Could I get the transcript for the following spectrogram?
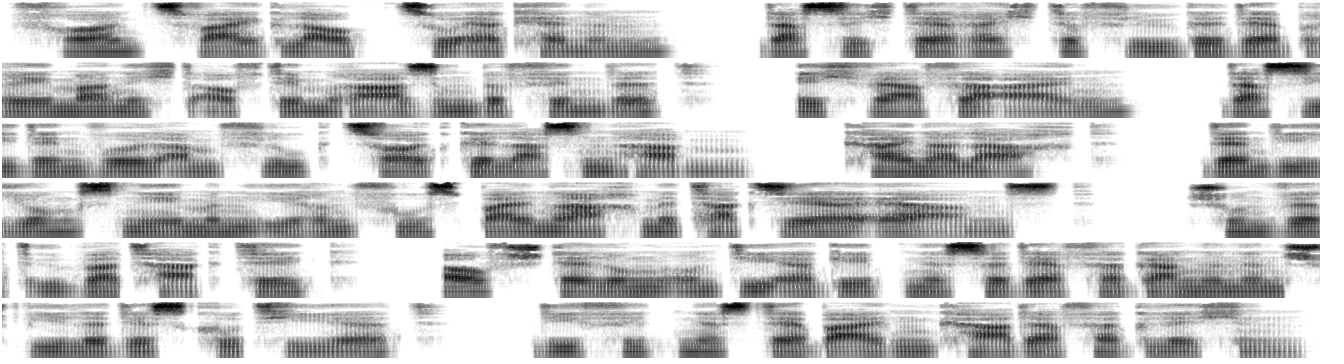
Freund 2 glaubt zu erkennen, dass sich der rechte Flügel der Bremer nicht auf dem Rasen befindet, ich werfe ein, dass sie den wohl am Flugzeug gelassen haben. Keiner lacht, denn die Jungs nehmen ihren Fußballnachmittag sehr ernst, schon wird über Taktik, Aufstellung und die Ergebnisse der vergangenen Spiele diskutiert, die Fitness der beiden Kader verglichen.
